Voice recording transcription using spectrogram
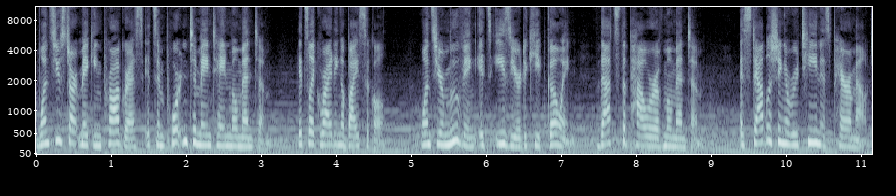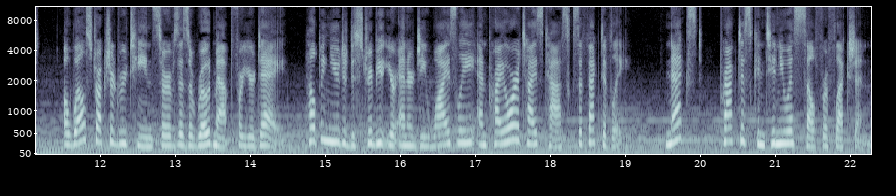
Once you start making progress, it's important to maintain momentum. It's like riding a bicycle. Once you're moving, it's easier to keep going. That's the power of momentum. Establishing a routine is paramount. A well-structured routine serves as a roadmap for your day, helping you to distribute your energy wisely and prioritize tasks effectively. Next, practice continuous self-reflection.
